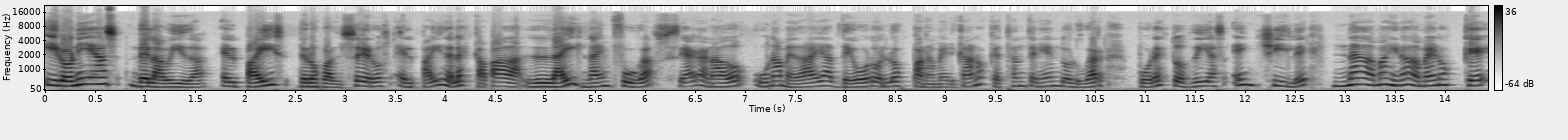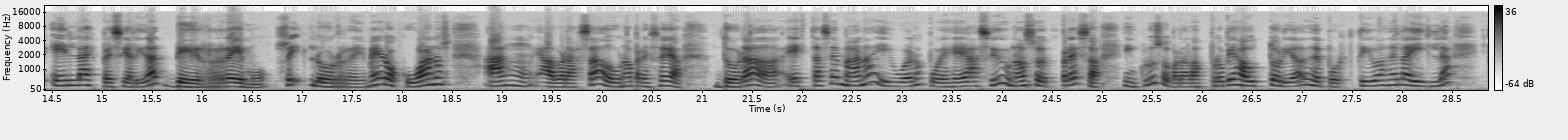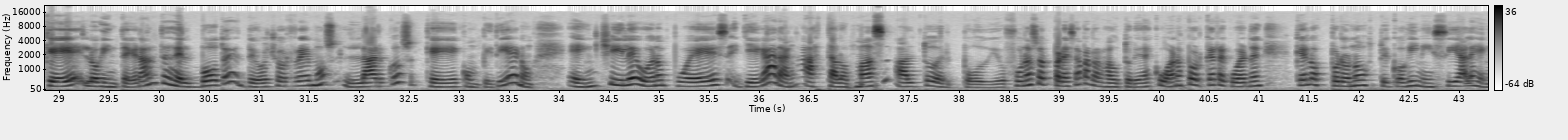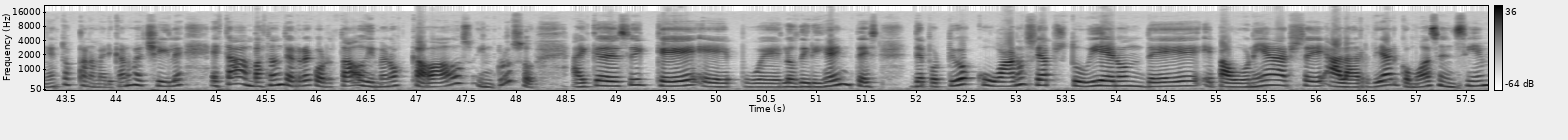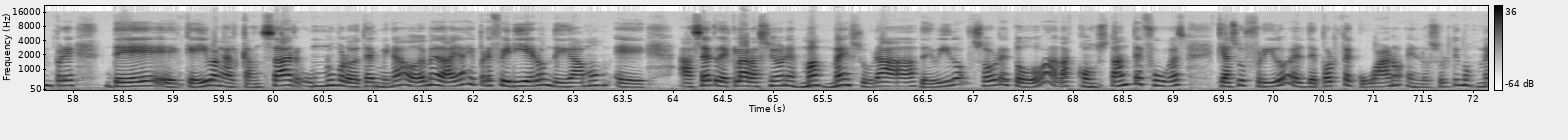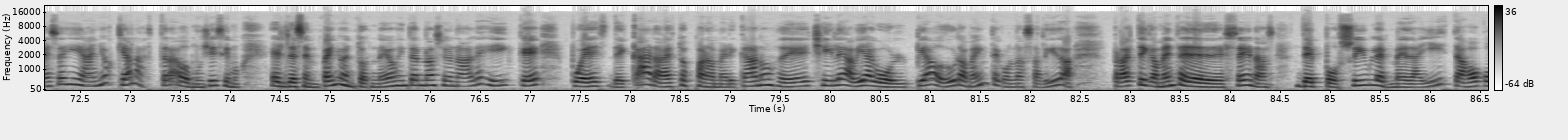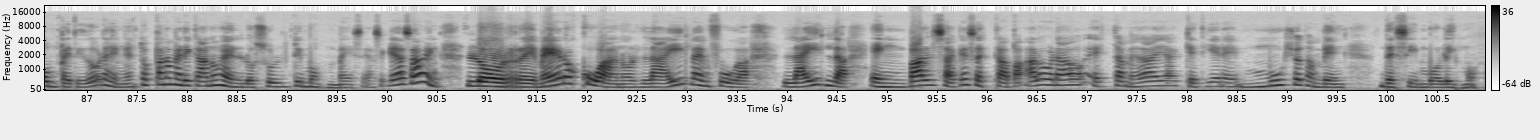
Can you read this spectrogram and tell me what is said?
Ironías de la vida, el país de los balseros, el país de la escapada, la isla en fuga, se ha ganado una medalla de oro en los Panamericanos que están teniendo lugar por estos días en Chile, nada más y nada menos que en la especialidad de remo. Sí, los remeros cubanos han abrazado una presea dorada esta semana y bueno, pues ha sido una sorpresa incluso para las propias autoridades deportivas de la isla que los integrantes del bote de ocho remos largos que compitieron en Chile, bueno, pues llegaran hasta los más altos del podio. Fue una sorpresa para las autoridades cubanas porque recuerden que los pronósticos iniciales en estos Panamericanos de Chile estaban bastante recortados y menos cavados. Incluso hay que decir que eh, pues los dirigentes deportivos cubanos se abstuvieron de eh, pavonearse, alardear, como hacen siempre, de eh, iban a alcanzar un número determinado de medallas y prefirieron, digamos, hacer declaraciones más mesuradas debido sobre todo a las constantes fugas que ha sufrido el deporte cubano en los últimos meses y años que ha lastrado muchísimo el desempeño en torneos internacionales y que pues de cara a estos Panamericanos de Chile había golpeado duramente con la salida prácticamente de decenas de posibles medallistas o competidores en estos Panamericanos en los últimos meses. Así que ya saben, los remeros cubanos, la isla en fuga, la isla en balsa que se escapa, ha logrado esta medalla que tiene mucho también de simbolismo.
